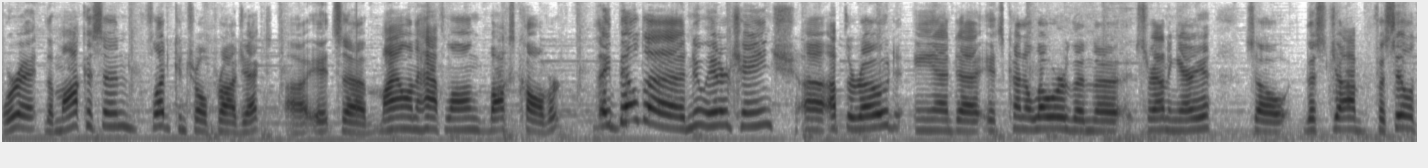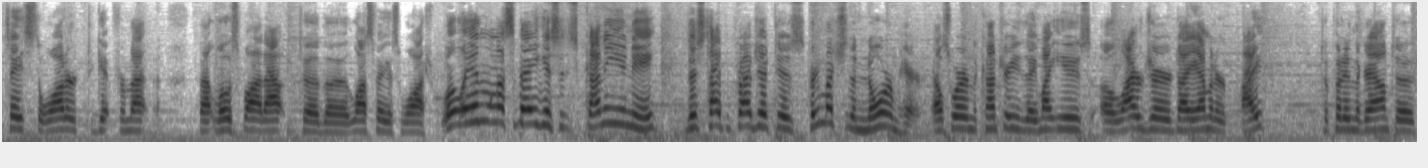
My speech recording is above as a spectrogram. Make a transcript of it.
We're at the Moccasin Flood Control Project. Uh, it's a mile and a half long box culvert. They built a new interchange uh, up the road and uh, it's kind of lower than the surrounding area. So this job facilitates the water to get from that, that low spot out to the Las Vegas wash. Well, in Las Vegas, it's kind of unique. This type of project is pretty much the norm here. Elsewhere in the country, they might use a larger diameter pipe to put in the ground to,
